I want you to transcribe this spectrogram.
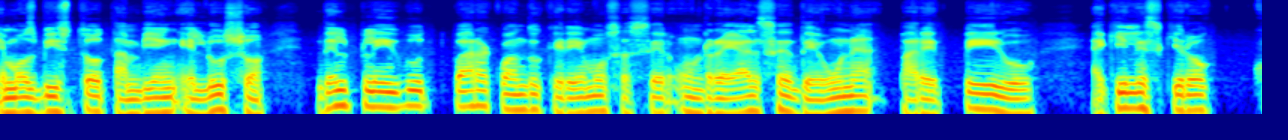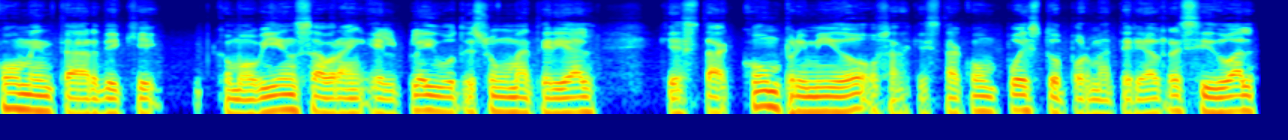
Hemos visto también el uso del plywood para cuando queremos hacer un realce de una pared, pero aquí les quiero comentar de que como bien sabrán el plywood es un material que está comprimido, o sea, que está compuesto por material residual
